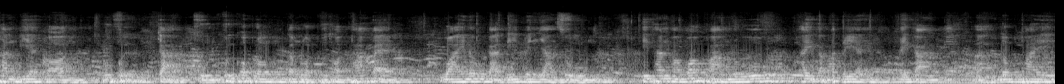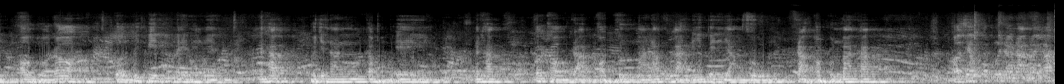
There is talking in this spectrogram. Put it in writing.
ท่านวิทยากรผู้ฝึกจากศูนย์ฝึกอบรมตำรวจภูธรภาคแปด ไว้ในโอกาสนี้เป็นอย่างสูง ที่ท่านมามอบความรู้ให้กับนักเรียนในการหลบภัยเอาตัวรอดเกิดวิกฤตในโรงเรียนนะครับ เพราะฉะนั้นกับผมเองนะครับ ก็ขอกราบขอบคุณมาณโอกาสนี้เป็นอย่างสูงกราบขอบคุณมากครับขอเสียงปรบมือดังๆหน่อยครับ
